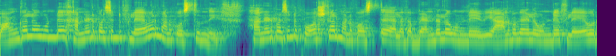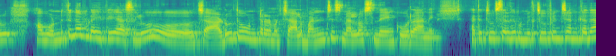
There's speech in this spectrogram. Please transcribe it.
వంగలో ఉండే హండ్రెడ్ పర్సెంట్ ఫ్లేవర్ మనకు వస్తుంది. హండ్రెడ్ పర్సెంట్ పోషకాలు మనకు వస్తాయి. అలాగ బెండలో ఉండేవి ఆనపకాయలో ఉండే ఫ్లేవరు అవి వండుతున్నప్పుడు అయితే అసలు అడుగుతూ ఉంటారు అనమాట చాలా మంచి స్మెల్ వస్తుంది ఏం కూర అని. అయితే చూస్తారు ఇప్పుడు మీకు చూపించాను కదా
